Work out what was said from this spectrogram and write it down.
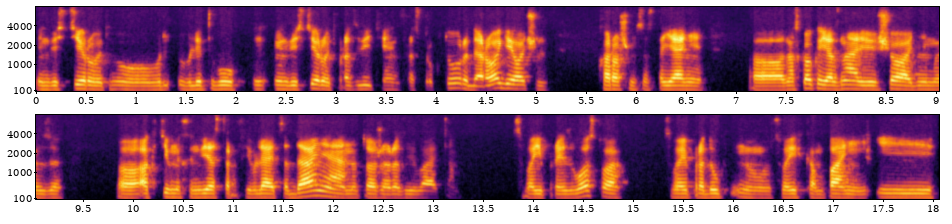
инвестируют в Литву, инвестируют в развитие инфраструктуры, дороги очень в хорошем состоянии. Э, насколько я знаю, еще одним из э, активных инвесторов является Дания, она тоже развивает там свои производства, свои продукты, ну, своих компаний. И,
